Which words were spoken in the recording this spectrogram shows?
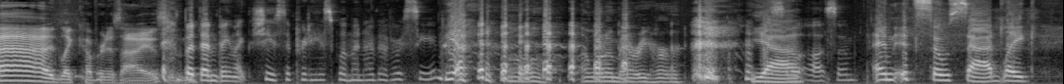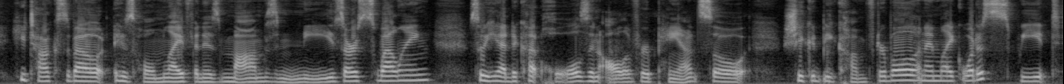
ah like covered his eyes and, but then being like, she's the prettiest woman I've ever seen. yeah. oh, I want to marry her. yeah. So awesome. and it's so sad like he talks about his home life and his mom's knees are swelling. So he had to cut holes in all of her pants so she could be comfortable. And i'm like what a sweet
